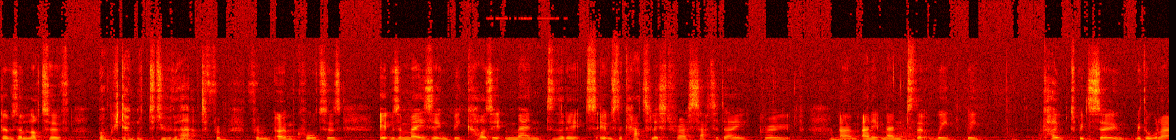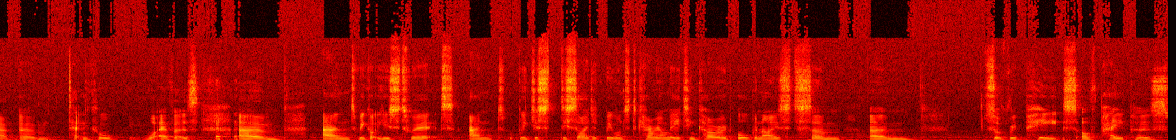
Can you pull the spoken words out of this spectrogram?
there was a lot of, well, we don't want to do that from, from um, quarters. It was amazing because it meant that it, it was the catalyst for our Saturday group. Um, and it meant that we, we coped with Zoom, with all our um, technical whatevers. um, and we got used to it and we just decided we wanted to carry on meeting. Cara had organised some um, sort of repeats of papers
